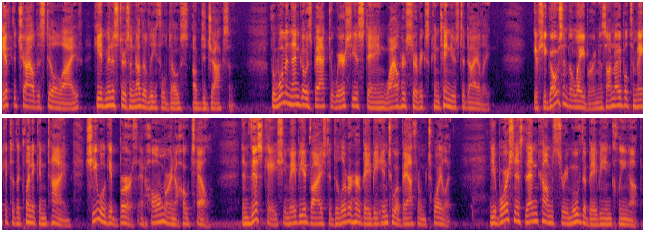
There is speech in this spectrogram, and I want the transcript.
If the child is still alive, he administers another lethal dose of digoxin. The woman then goes back to where she is staying while her cervix continues to dilate. If she goes into labor and is unable to make it to the clinic in time, she will give birth at home or in a hotel. In this case, she may be advised to deliver her baby into a bathroom toilet. The abortionist then comes to remove the baby and clean up.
